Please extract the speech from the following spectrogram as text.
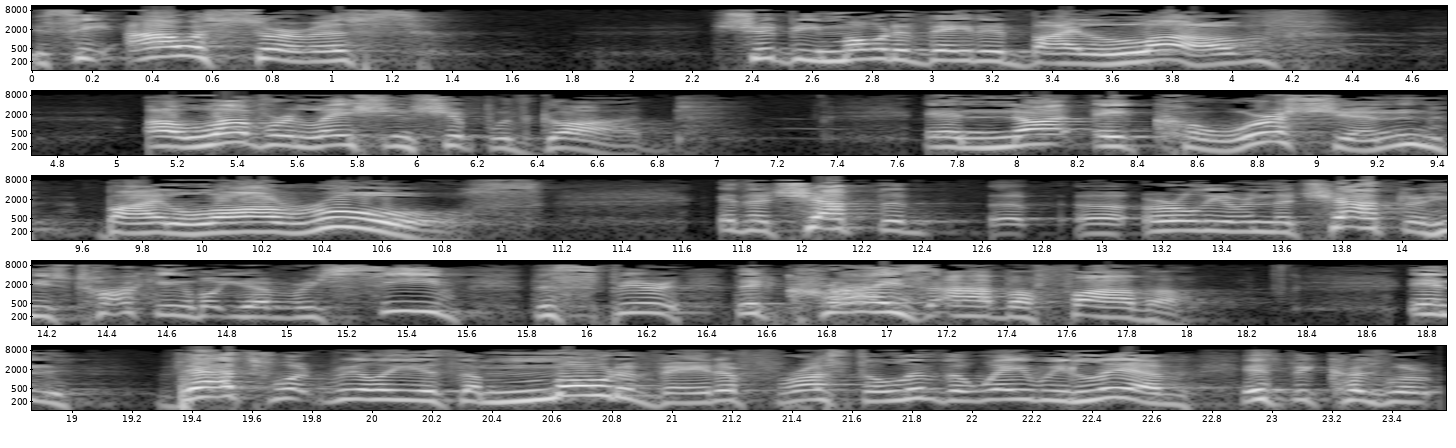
You see, our service should be motivated by love a love relationship with God and not a coercion by law rules. In the chapter, uh, uh, earlier in the chapter, he's talking about you have received the spirit that cries Abba Father. And that's what really is the motivator for us to live the way we live is because we're,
